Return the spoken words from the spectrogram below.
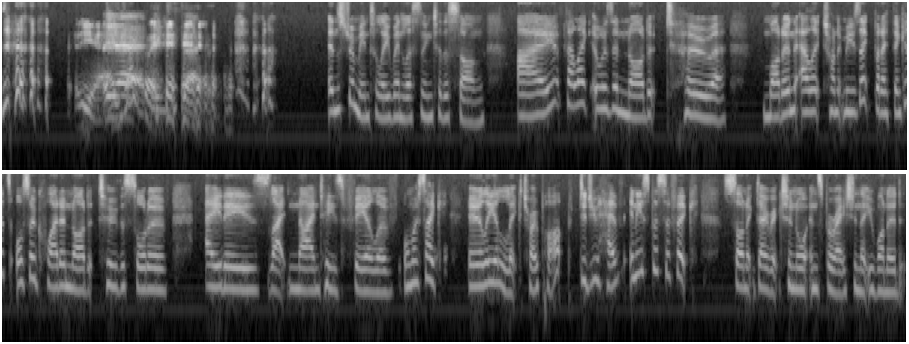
Yeah, Yeah, exactly. exactly. Instrumentally, when listening to the song, I felt like it was a nod to modern electronic music, but I think it's also quite a nod to the sort of 80s, like 90s feel of almost like early electro pop. Did you have any specific sonic direction or inspiration that you wanted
